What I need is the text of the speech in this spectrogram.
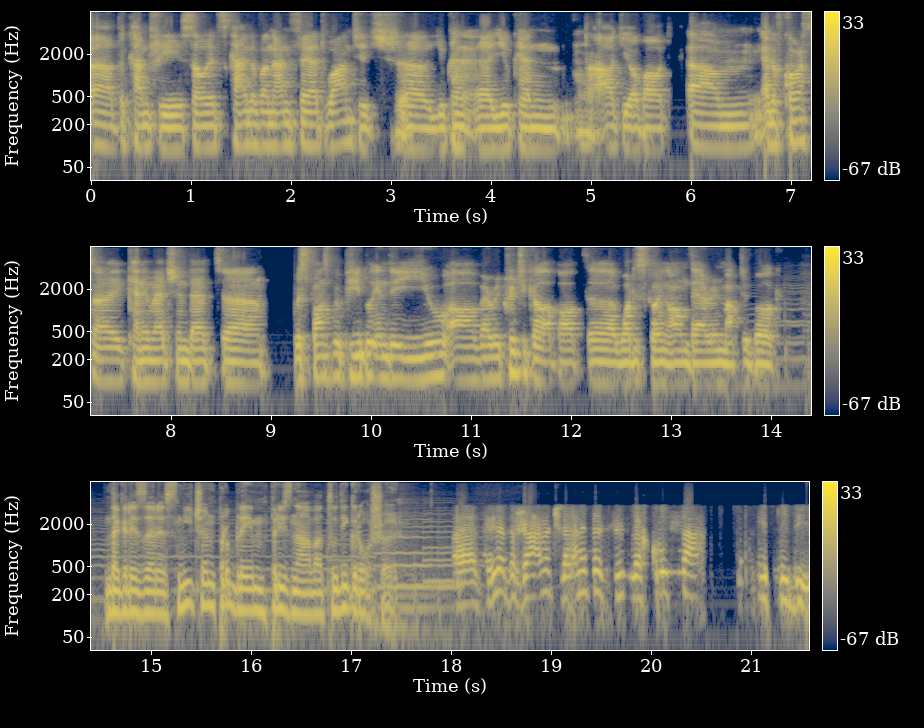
uh, the country. So it's kind of an unfair advantage uh, you can uh, you can argue about. Um, and of course, I can imagine that uh, responsible people in the EU are very critical about the, what is going on there in Magdeburg. Da gre za resničen problem, priznava tudi Grošelj. Seveda, države članice lahko tudi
